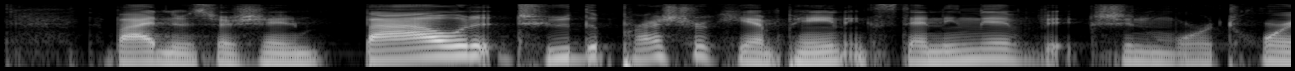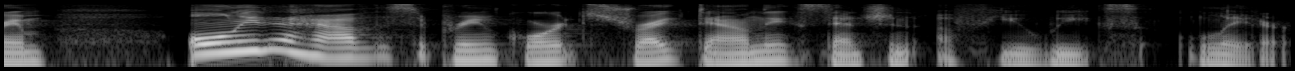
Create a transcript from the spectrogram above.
The Biden administration bowed to the pressure campaign extending the eviction moratorium, only to have the Supreme Court strike down the extension a few weeks later.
